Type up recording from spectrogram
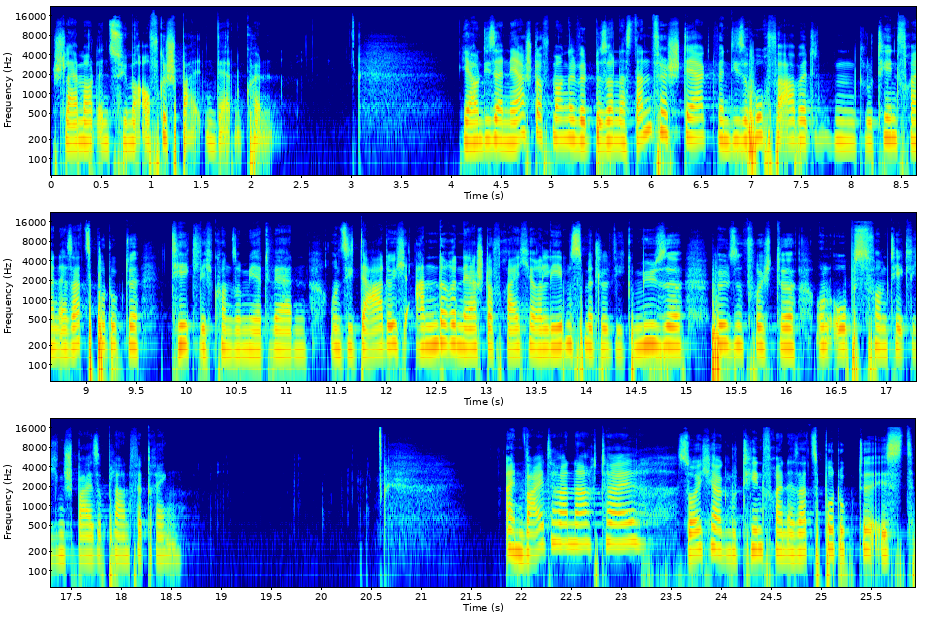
Schleimhautenzyme aufgespalten werden können. Ja, und dieser Nährstoffmangel wird besonders dann verstärkt, wenn diese hochverarbeiteten glutenfreien Ersatzprodukte täglich konsumiert werden und sie dadurch andere nährstoffreichere Lebensmittel wie Gemüse, Hülsenfrüchte und Obst vom täglichen Speiseplan verdrängen. Ein weiterer Nachteil solcher glutenfreien Ersatzprodukte ist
